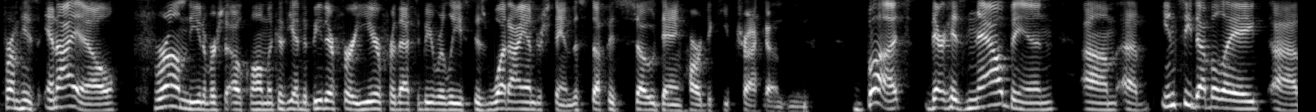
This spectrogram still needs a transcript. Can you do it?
from his NIL from the University of Oklahoma because he had to be there for a year for that to be released, is what I understand. This stuff is so dang hard to keep track of. Mm-hmm. But there has now been um, NCAA uh,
